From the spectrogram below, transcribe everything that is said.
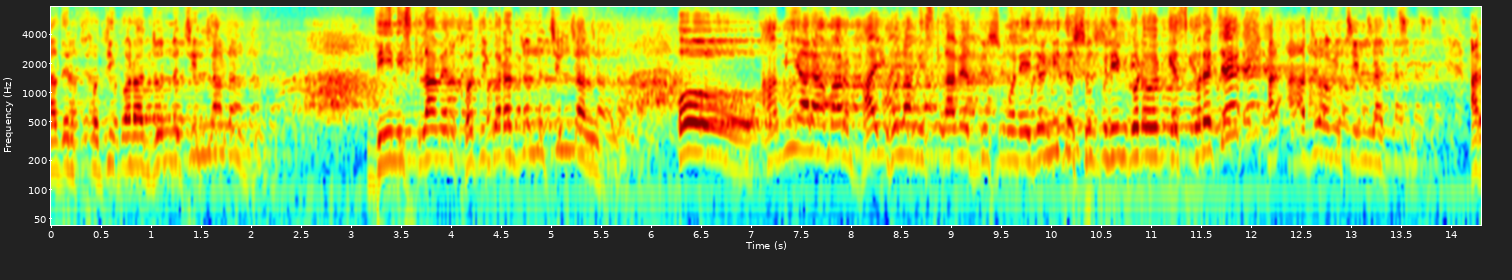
আপনাদের ক্ষতি করার জন্য চিল্লালেন তো দিন ইসলামের ক্ষতি করার জন্য চিল্লালেন তো ও, আমি আর আমার ভাই হলাম ইসলামের দুশ্মন এই জন্যই তো সুপ্রিম কোর্টেও কেস করেছে, আর আজও আমি চিল্লাচ্ছি। আর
